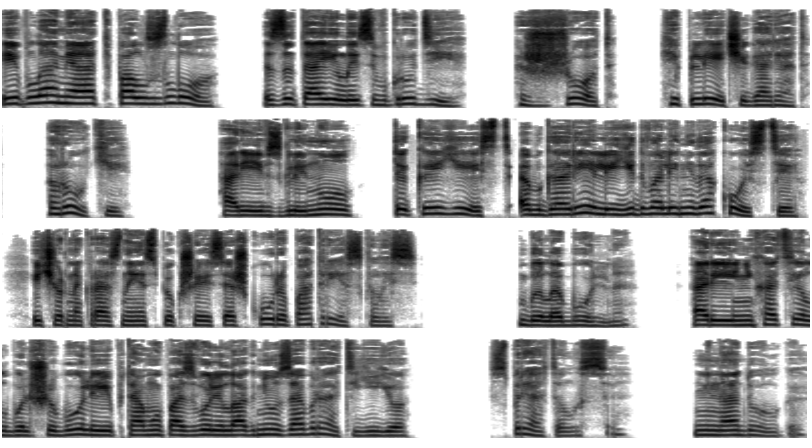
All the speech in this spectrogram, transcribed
и пламя отползло затаилась в груди, жжет, и плечи горят, руки. Арей взглянул, так и есть, обгорели едва ли не до кости, и черно-красная спекшаяся шкура потрескалась. Было больно. Арей не хотел больше боли и потому позволил огню забрать ее. Спрятался. Ненадолго.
